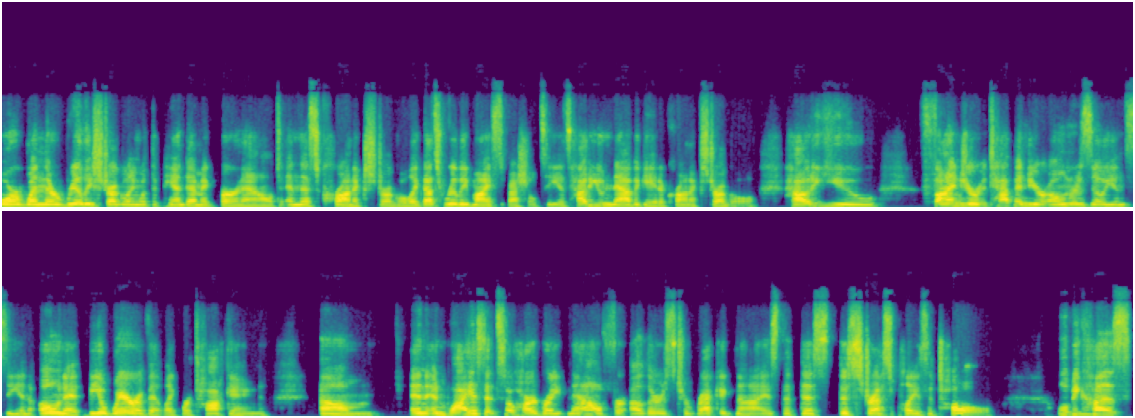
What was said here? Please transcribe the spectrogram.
or when they're really struggling with the pandemic burnout and this chronic struggle like that's really my specialty is how do you navigate a chronic struggle? How do you find your tap into your own resiliency and own it be aware of it like we're talking. Um, and and why is it so hard right now for others to recognize that this this stress plays a toll? Well because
